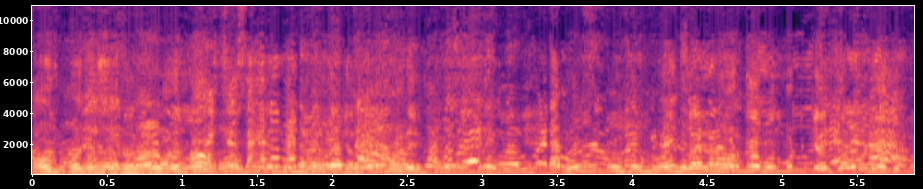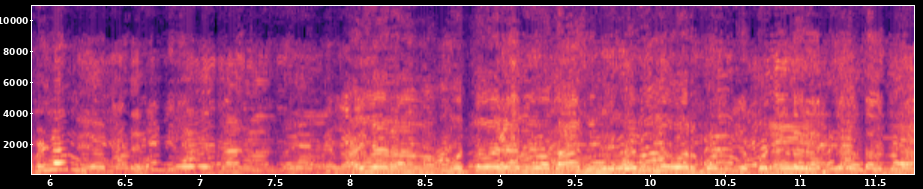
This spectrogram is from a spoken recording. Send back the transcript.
ಅವ್ರ ಪೊಸಿಷನ್ ಗೊತ್ತವರಿ ಅದು ಇವಾಗ ನಿಮ್ಗೆ ಅಂತ ಹೇಳ್ತಾ ಇದ್ದೀರಾ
